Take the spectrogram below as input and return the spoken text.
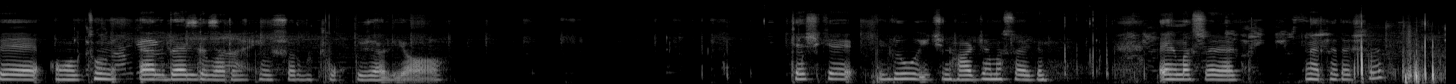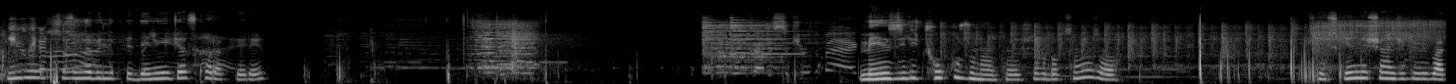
Ve altın el beldi var arkadaşlar. Bu çok güzel ya. Keşke Lu için harcamasaydım. Elmasları arkadaşlar. Şimdi sizinle birlikte deneyeceğiz karakteri. Menzili çok uzun arkadaşlar. Baksanıza. Keskin nişancı gibi bak.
